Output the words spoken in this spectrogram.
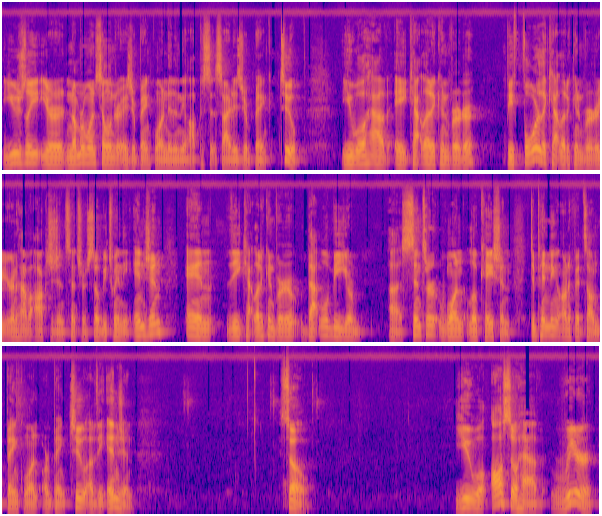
usually your number one cylinder is your Bank 1, and then the opposite side is your Bank 2 you will have a catalytic converter. Before the catalytic converter, you're going to have an oxygen sensor. So between the engine and the catalytic converter, that will be your uh, sensor one location, depending on if it's on bank one or bank two of the engine. So you will also have rear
